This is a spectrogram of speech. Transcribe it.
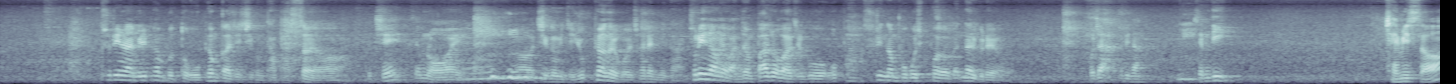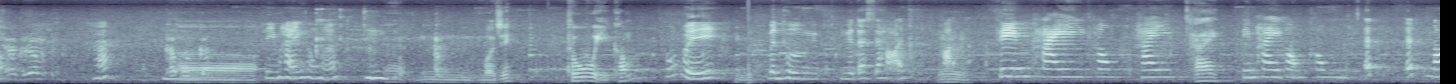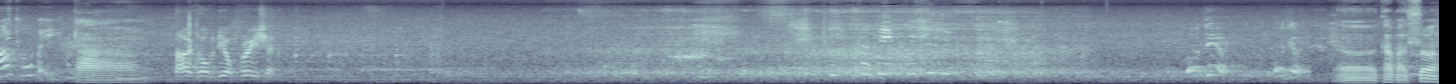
수리남 1편부터 5편까지 지금 다 봤어요. 그치? 샘러이 어, 지금 이제 6편을 볼 차례입니다. 수리남에 완전 빠져가지고 오빠 수리남 보고 싶어요. 맨날 그래요. 보자 수리남 잼디 재밌어? hả 어, phim hay không hả 음, 뭐지? thú vị không? thú vị bình thường người ta sẽ hỏi, hỏi Ừ. phim hay không hay 하이. phim hay không không ít ít nói thú vị không 아. Start of the operation. 어, 다 봤어?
